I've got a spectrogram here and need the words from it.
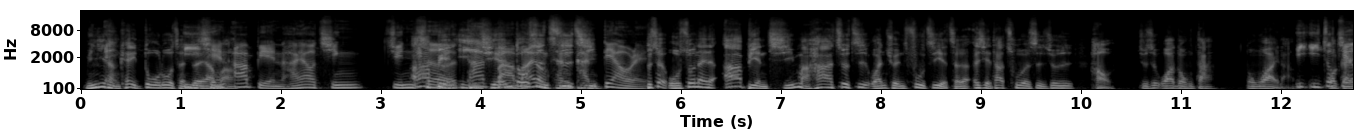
民进党可以堕落成这样吗？以前阿扁还要亲。阿扁以前都是自己砍掉嘞，不是我说那个阿扁，起码他就是完全负自己的责任，而且他出的事就是好，就是挖东大东外郎。一一周接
